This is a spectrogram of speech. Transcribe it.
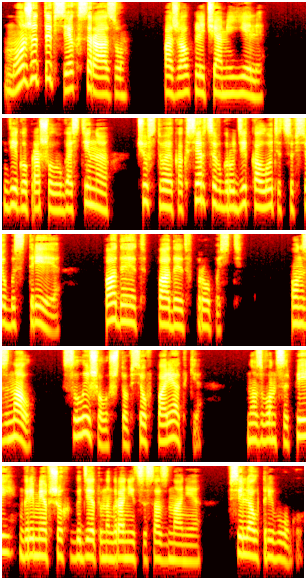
Может, ты всех сразу, пожал плечами еле. Виго прошел в гостиную, чувствуя, как сердце в груди колотится все быстрее. Падает, падает в пропасть. Он знал, слышал, что все в порядке, но звон цепей, гремевших где-то на границе сознания, вселял тревогу.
